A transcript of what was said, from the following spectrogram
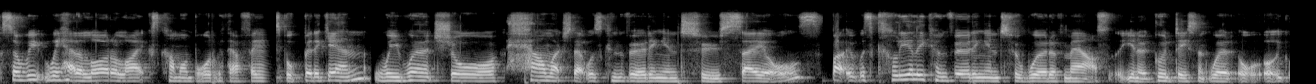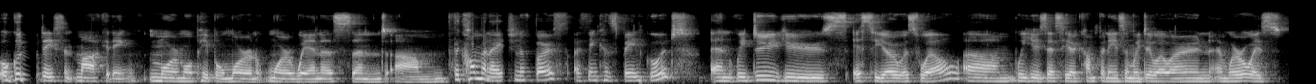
So we, we had a lot of likes come on board with our Facebook. But again, we weren't sure how much that was converting into sales, but it was clearly converting into word of mouth, you know, good, decent word or, or, or good, decent marketing, more and more people, more and more awareness. And um, the combination of both, I think, has been good. And we do use SEO as well. Um, we use SEO companies and we do our own, and we're always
